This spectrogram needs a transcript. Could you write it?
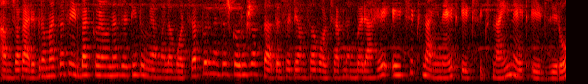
आमच्या कार्यक्रमाचा फीडबॅक कळवण्यासाठी तुम्ही आम्हाला व्हॉट्सॲपवर मेसेज करू शकता. त्यासाठी आमचा व्हॉट्सॲप नंबर आहे eight six nine eight eight six nine eight eight zero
